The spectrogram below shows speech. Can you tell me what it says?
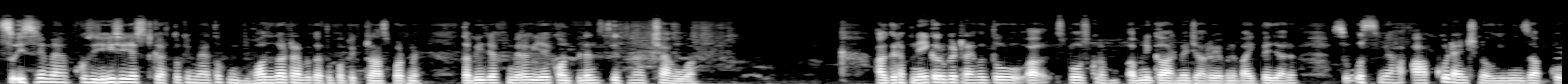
सो so, इसलिए मैं आपको यही सजेस्ट करता हूँ कि मैं तो बहुत ज़्यादा ट्रैवल करता हूँ पब्लिक ट्रांसपोर्ट में। तभी जब मेरा ये कॉन्फिडेंस इतना अच्छा हुआ। अगर आप नहीं करोगे ट्रैवल तो सपोज़ करो आप अपनी कार में जा रहे हो या अपने बाइक पे जा रहे हो सो so, उसमें आपको टेंशन होगी मीन्स आपको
